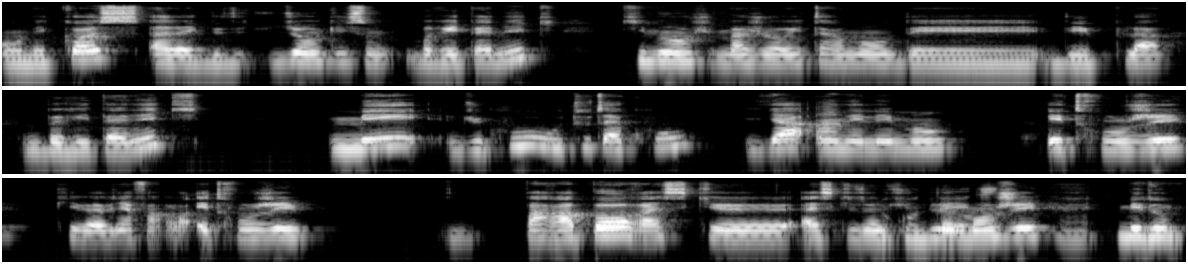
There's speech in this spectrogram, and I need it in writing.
en Écosse, avec des étudiants qui sont britanniques, qui mangent majoritairement des, des plats britanniques, mais du coup, où tout à coup, il y a un élément étranger qui va venir, enfin, alors étranger par rapport à ce que, à ce qu'ils ont l'habitude de manger, mais donc,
